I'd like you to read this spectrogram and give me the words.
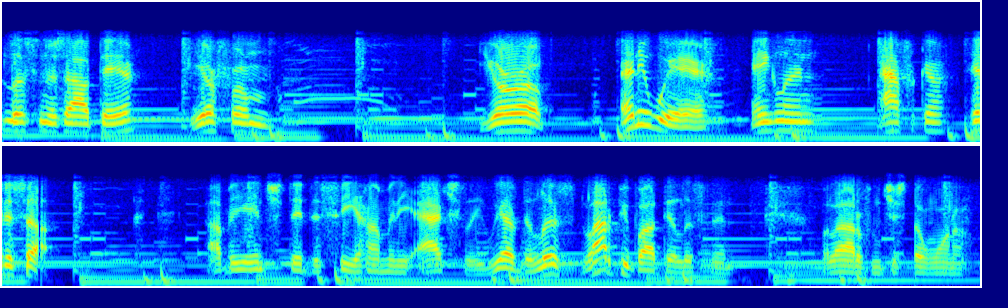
listeners out there. You're from Europe, anywhere, England, Africa. Hit us up. I'll be interested to see how many actually. We have the list. A lot of people out there listening. A lot of them just don't want to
